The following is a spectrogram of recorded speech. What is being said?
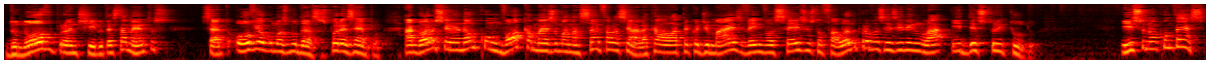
Do Novo para o Antigo Testamento, certo? Houve algumas mudanças. Por exemplo, agora o Senhor não convoca mais uma nação e fala assim: olha, aquela lá pecou demais, vem vocês, eu estou falando para vocês irem lá e destruir tudo. Isso não acontece.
